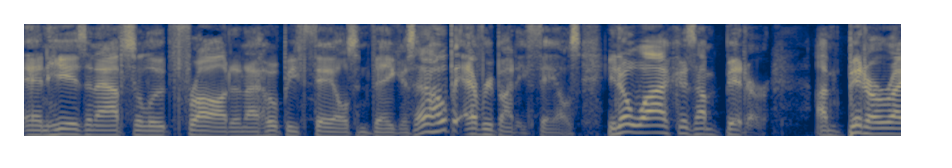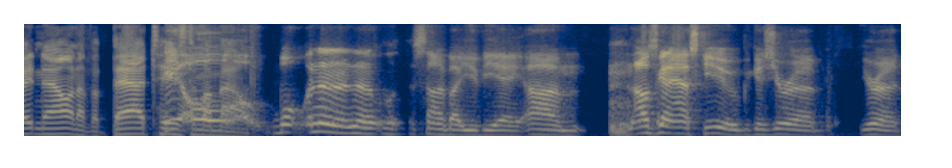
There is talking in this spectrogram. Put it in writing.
And he is an absolute fraud. And I hope he fails in Vegas. And I hope everybody fails. You know why? Because I'm bitter. I'm bitter right now and I have a bad Hey, taste oh, in my mouth. Well, no, no, no. It's not about UVA. Um, I was going to ask you because you're a you're a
